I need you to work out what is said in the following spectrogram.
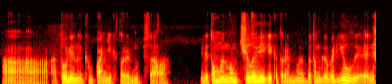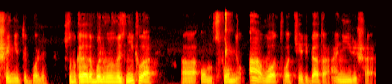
а, о той или иной компании, которая ему писала, или том ином человеке, который ему об этом говорил, решение этой боли. Чтобы когда эта боль возникла, а, он вспомнил, а, вот, вот те ребята, они решают.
